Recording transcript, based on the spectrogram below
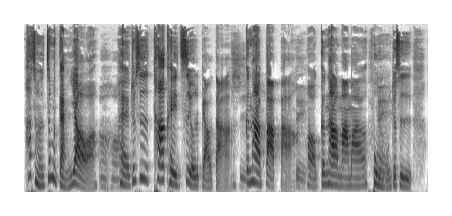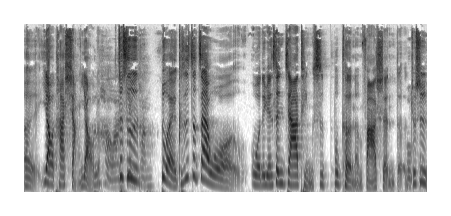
她怎么这么敢要啊？嗯哼，嘿，就是她可以自由的表达，跟她的爸爸，对，好，跟她的妈妈、父母，就是呃，要她想要的，很好啊，这是对，可是这在我我的原生家庭是不可能发生的.就是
